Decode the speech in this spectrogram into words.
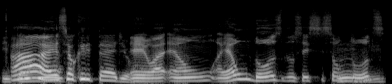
Então, ah, esse é o critério. É, é um, é um dos, não sei se são Uhum. todos,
